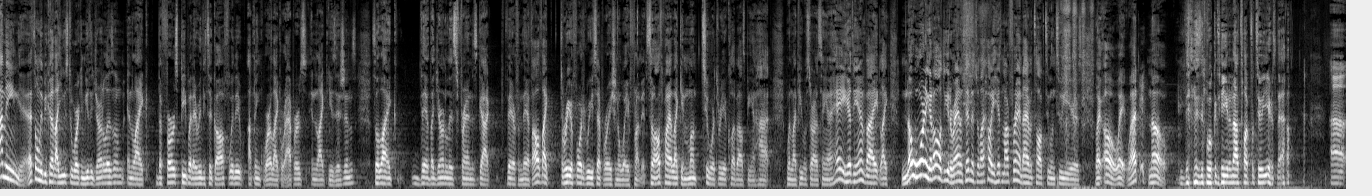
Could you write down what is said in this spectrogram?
I mean, yeah, that's only because I used to work in music journalism, and like the first people that really took off with it, I think, were like rappers and like musicians. So like the like journalist friends got there from there. I was like three or four degrees separation away from it. So I was probably like in month two or three of Clubhouse being hot when like people started saying, "Hey, here's the invite." Like no warning at all. You get a random sentence. You're like, "Oh, here's my friend I haven't talked to in two years." Like, oh wait, what? No, we'll continue to not talk for two years now. Uh,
